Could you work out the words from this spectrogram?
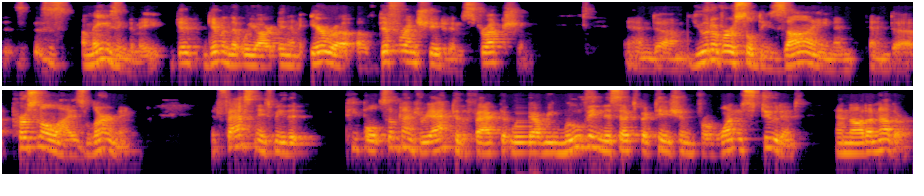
this, is amazing to me, given that we are in an era of differentiated instruction and um, universal design and, and uh, personalized learning. It fascinates me that people sometimes react to the fact that we are removing this expectation for one student and not another,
